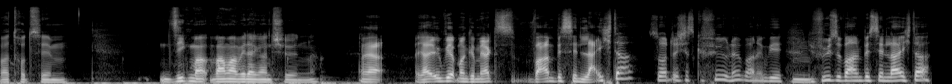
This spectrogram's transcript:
war trotzdem, ein Sieg war mal wieder ganz schön, ne? Ja. Ja, irgendwie hat man gemerkt, es war ein bisschen leichter, so hatte ich das Gefühl, ne? Waren irgendwie, hm. die Füße waren ein bisschen leichter,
